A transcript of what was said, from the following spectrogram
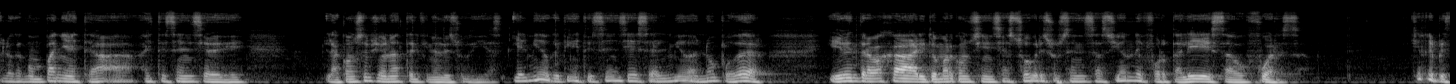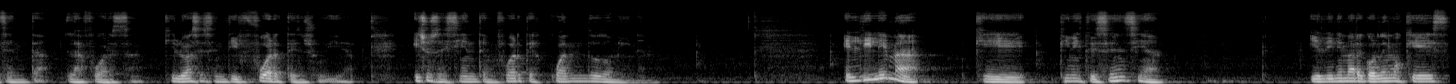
lo que acompaña a esta, a esta esencia desde la concepción hasta el final de sus días. Y el miedo que tiene esta esencia es el miedo a no poder. Y deben trabajar y tomar conciencia sobre su sensación de fortaleza o fuerza. ¿Qué representa la fuerza? ¿Qué lo hace sentir fuerte en su vida? Ellos se sienten fuertes cuando dominan. El dilema que tiene esta esencia, y el dilema recordemos que es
